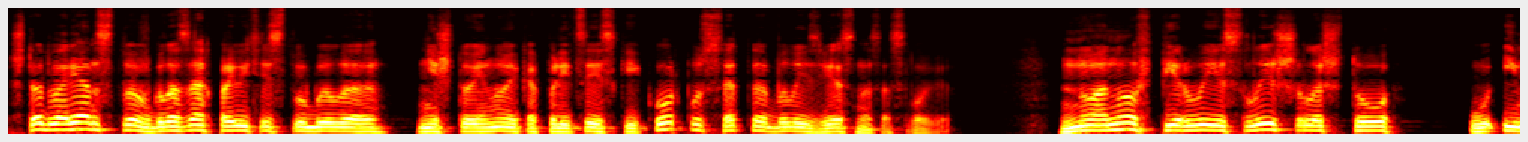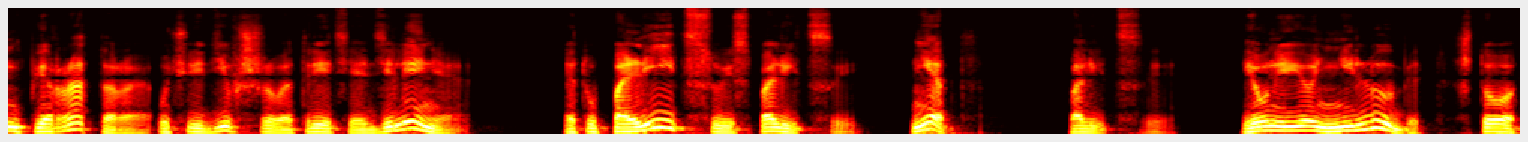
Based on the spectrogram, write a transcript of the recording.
Что дворянство в глазах правительства было не что иное, как полицейский корпус, это было известно сословию. Но оно впервые слышало, что у императора, учредившего третье отделение, эту полицию из полиции, нет полиции, и он ее не любит, что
